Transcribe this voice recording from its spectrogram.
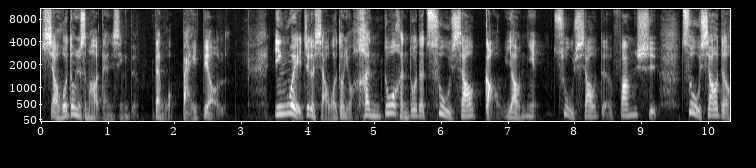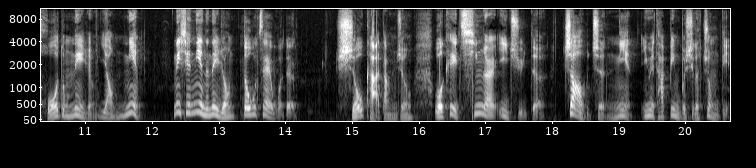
小活动有什么好担心的？但我白掉了，因为这个小活动有很多很多的促销稿要念，促销的方式、促销的活动内容要念，那些念的内容都在我的手卡当中，我可以轻而易举的。照着念，因为它并不是个重点。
